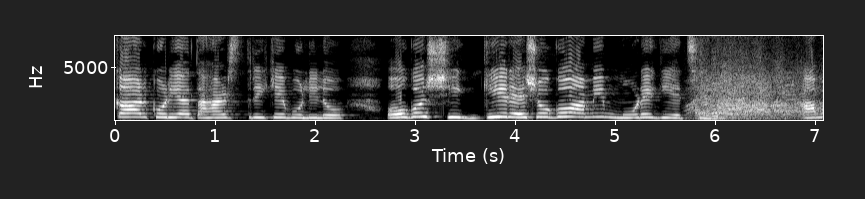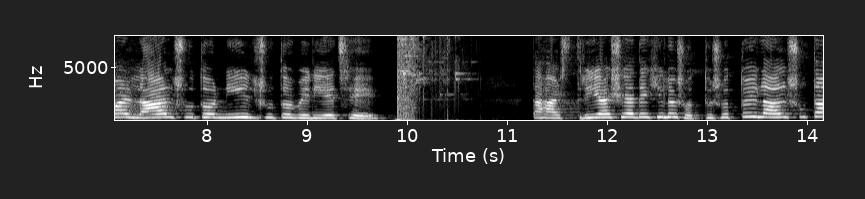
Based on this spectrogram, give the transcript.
চিৎকার করিয়া তাহার স্ত্রীকে বলিল, ওগো, শিগগির এসো গো, আমি মরে গিয়েছি। আমার লাল সুতো, নীল সুতো বেরিয়েছে। তাহার স্ত্রী আসিয়া দেখিল, সত্য সত্যই লাল সুতা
